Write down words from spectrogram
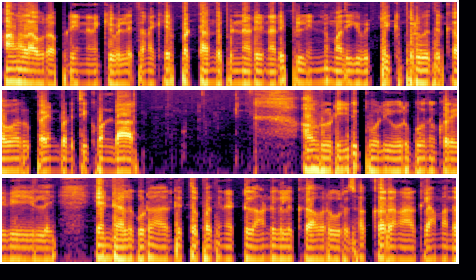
ஆனால் அவர் அப்படி நினைக்கவில்லை. தனக்கு ஏற்பட்ட அந்த பின்னாடி நடிப்பில் இன்னும் அதிக வெற்றிக்கு பெறுவதற்கு அவர் பயன்படுத்தி கொண்டார். அவருடைய இடுப்பு வலி ஒருபோதும் குறைவே இல்லை. என்றால் கூட அடுத்த பதினெட்டு ஆண்டுகளுக்கு அவர் ஒரு சக்கர நாட்கள் அந்த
